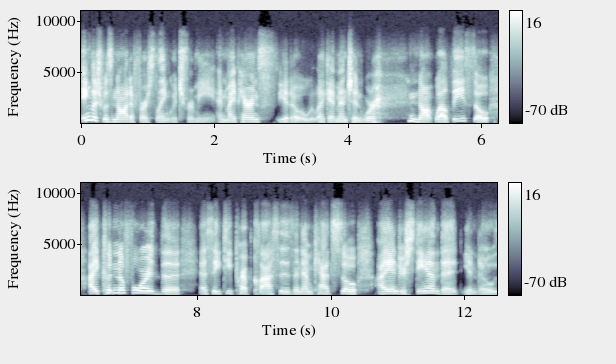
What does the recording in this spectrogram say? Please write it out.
English was not a first language for me. And my parents, you know, like I mentioned, were not wealthy. So I couldn't afford the SAT prep classes and MCATs. So I understand that, you know,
